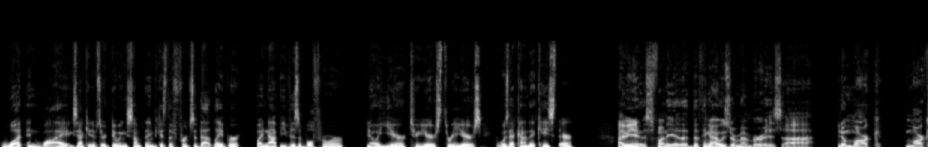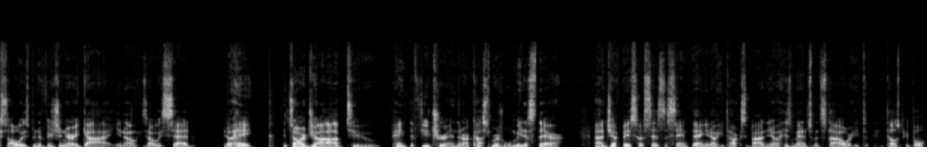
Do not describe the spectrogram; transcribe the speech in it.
what and why executives are doing something because the fruits of that labor might not be visible for, you know, a year, two years, three years. Was that kind of the case there? I mean, it was funny. The, the thing I always remember is, uh, you know, Mark. Mark's always been a visionary guy. You know, he's always said, you know, hey, it's our job to paint the future, and then our customers will meet us there. Uh, Jeff Bezos says the same thing. You know, he talks about you know his management style, where he t- he tells people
